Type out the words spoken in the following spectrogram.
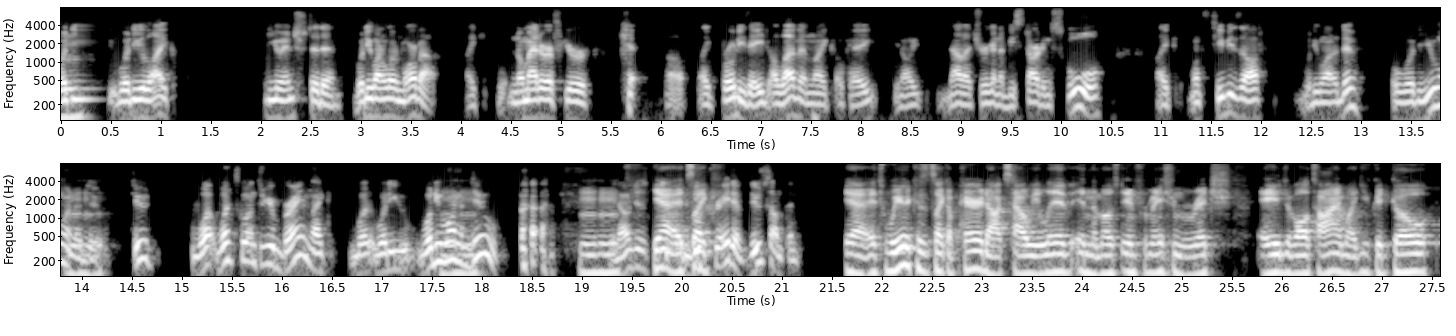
What do Mhm. you What do you like? What are you interested in? What do you want to learn more about? Like, no matter if you're uh, like Brody's age, eleven, like, okay, you know, now that you're going to be starting school, like once TV's off, what do you want to do? Well, what do you want to do, dude? What What's going through your brain? Like, what What do you What do you want Mhm. to do? Mhm. You know, just Yeah, be, it's be like- creative, do something. Yeah, it's weird because it's like a paradox how we live in the most information rich age of all time. Like you could go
